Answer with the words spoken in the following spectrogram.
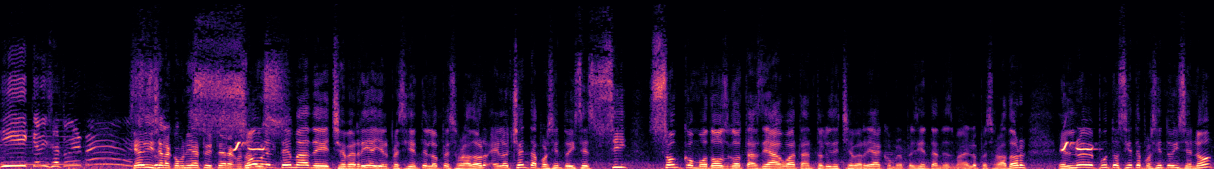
¿Y qué dice Twitter? ¿Qué dice la comunidad tuitera, José Sobre Luis? el tema de Echeverría y el presidente López Obrador, el 80% dice sí, son como dos gotas de agua, tanto Luis Echeverría como el presidente Andrés Manuel López Obrador. El 9.7% dice no,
